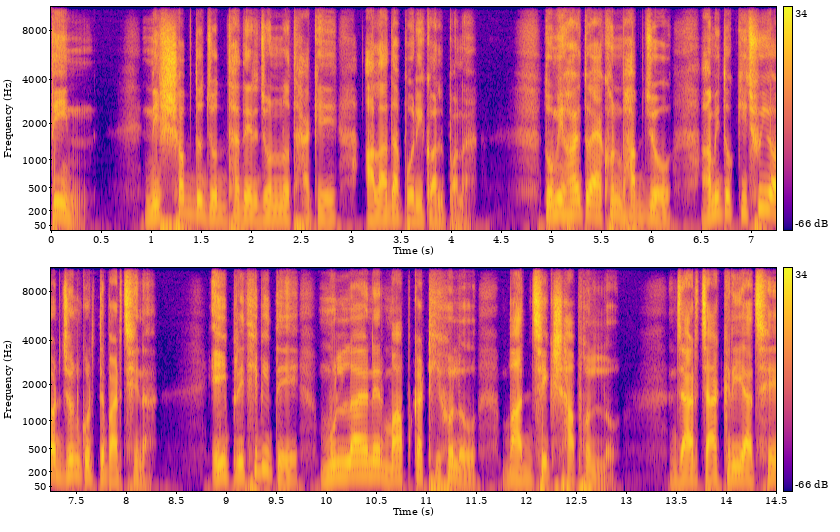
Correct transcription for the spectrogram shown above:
তিন, নিঃশব্দ যোদ্ধাদের জন্য থাকে আলাদা পরিকল্পনা। তুমি হয়তো এখন ভাবছ, আমি তো কিছুই অর্জন করতে পারছি না। এই পৃথিবীতে মূল্যায়নের মাপকাঠি হল বাহ্যিক সাফল্য। যার চাকরি আছে,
